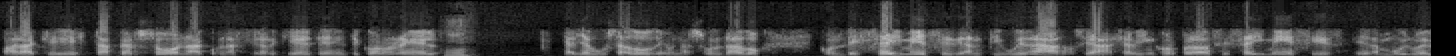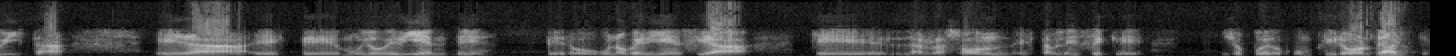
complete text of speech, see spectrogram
para que esta persona con la jerarquía de teniente coronel, mm. que haya abusado de una soldado, con de seis meses de antigüedad, o sea, se había incorporado hace seis meses, era muy nuevita, era este, muy obediente, pero una obediencia que la razón establece que yo puedo cumplir órdenes que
